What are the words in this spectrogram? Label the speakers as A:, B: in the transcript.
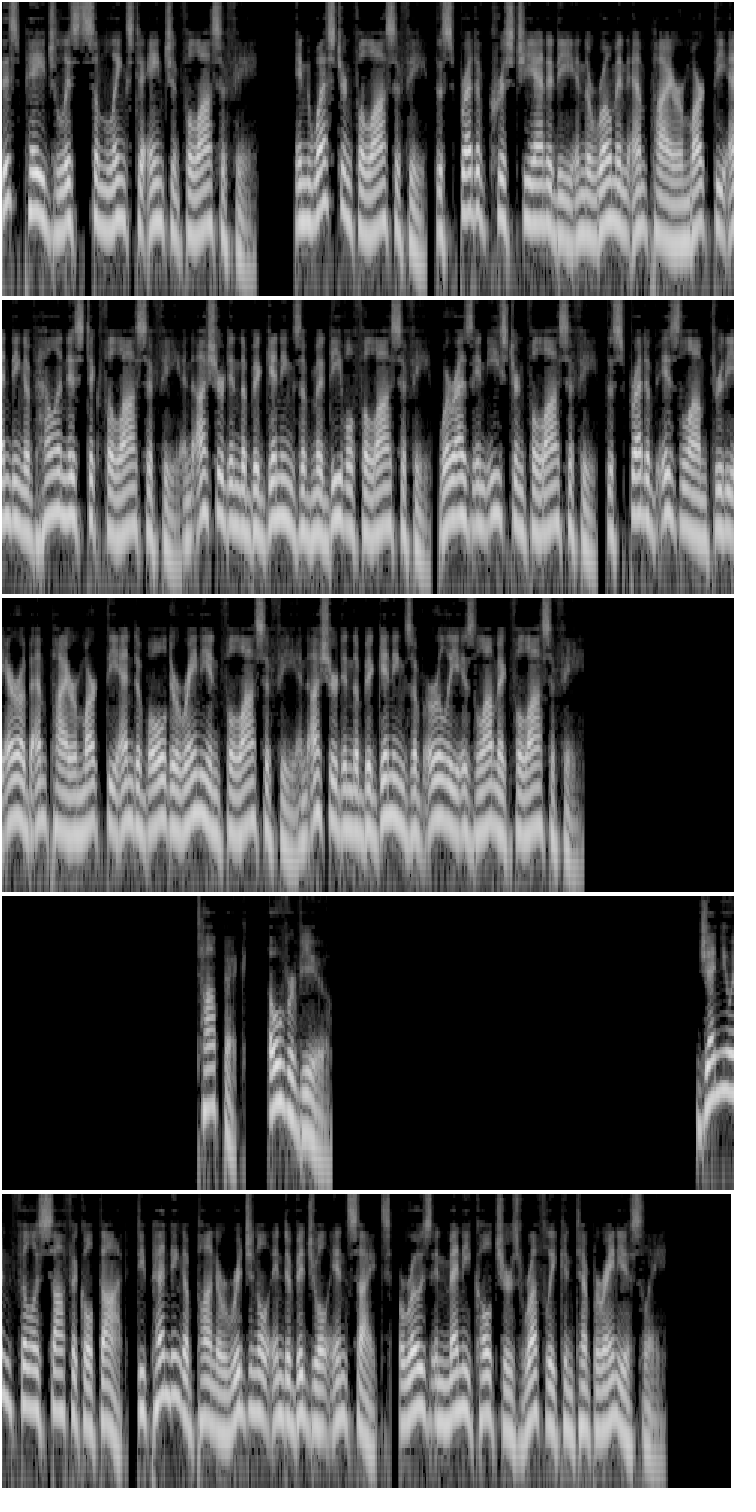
A: This page lists some links to ancient philosophy. In Western philosophy, the spread of Christianity in the Roman Empire marked the ending of Hellenistic philosophy and ushered in the beginnings of medieval philosophy, whereas in Eastern philosophy, the spread of Islam through the Arab Empire marked the end of old Iranian philosophy and ushered in the beginnings of early Islamic philosophy. Overview Genuine philosophical thought, depending upon original individual insights, arose in many cultures roughly contemporaneously.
